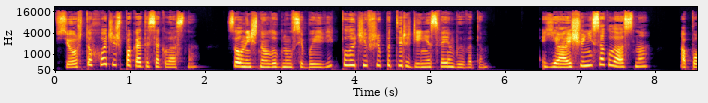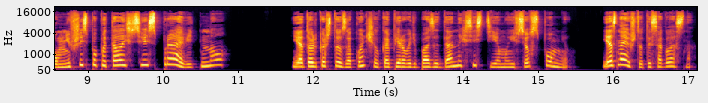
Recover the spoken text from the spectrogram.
«Все, что хочешь, пока ты согласна». Солнечно улыбнулся боевик, получивший подтверждение своим выводом. «Я еще не согласна». Опомнившись, попыталась все исправить, но... Я только что закончил копировать базы данных системы и все вспомнил. Я знаю, что ты согласна.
